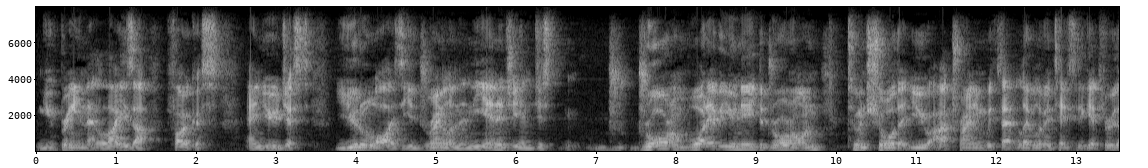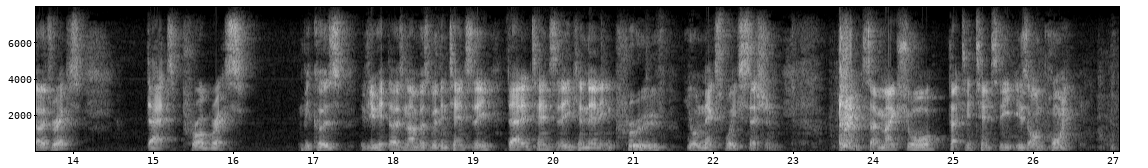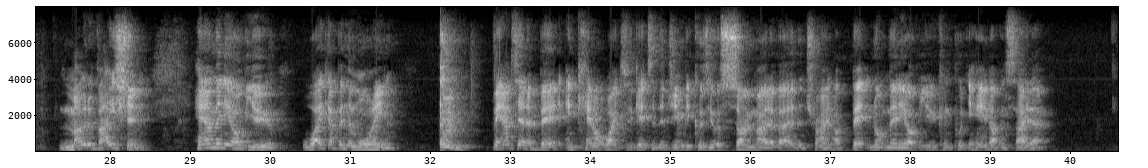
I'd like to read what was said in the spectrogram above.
you bring in that laser focus, and you just utilize the adrenaline and the energy, and just draw on whatever you need to draw on to ensure that you are training with that level of intensity to get through those reps, that's progress. Because if you hit those numbers with intensity, that intensity can then improve your next week's session. so make sure that intensity is on point. Motivation. How many of you wake up in the morning bounce out of bed and cannot wait to get to the gym because you are so motivated to train. I bet not many of you can put your hand up and say that.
